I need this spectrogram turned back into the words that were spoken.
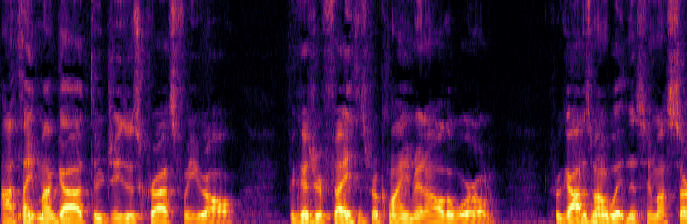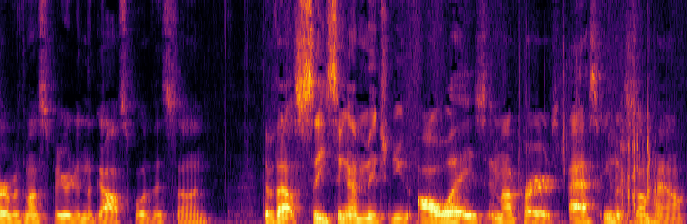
I thank my God through Jesus Christ for you all, because your faith is proclaimed in all the world. For God is my witness, whom I serve with my spirit in the gospel of his Son. That without ceasing I mention you always in my prayers, asking that somehow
